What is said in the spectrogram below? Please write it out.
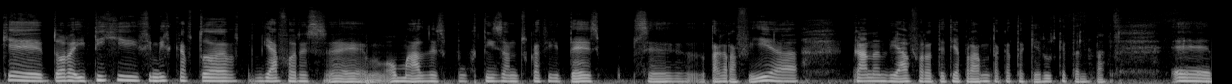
Και τώρα η τύχη θυμήθηκα αυτό διάφορες ε, ομάδες που χτίζαν τους καθηγητές σε τα γραφεία, κάναν διάφορα τέτοια πράγματα κατά καιρούς και τα λοιπά. Ε,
